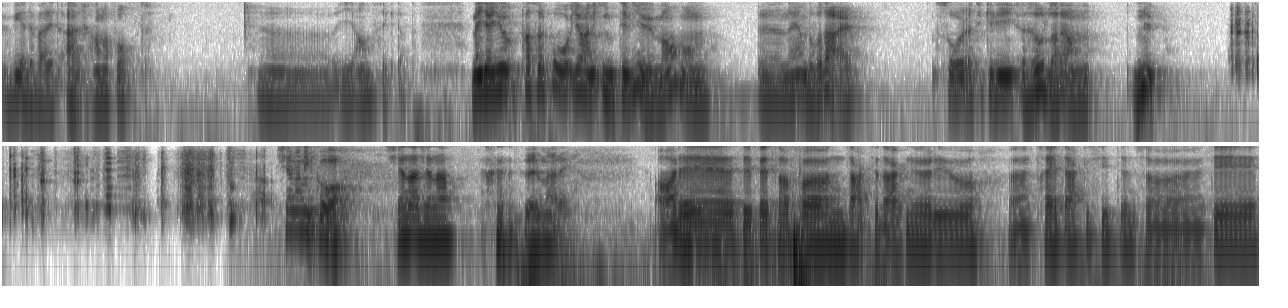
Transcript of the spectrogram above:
vedervärdigt ärr han har fått i ansiktet. Men jag passade på att göra en intervju med honom när jag ändå var där. Så jag tycker vi rullar den nu. Tjena Nico! Tjena, tjena. Hur är det med dig? Ja, det, det är bättre från dag till dag. Nu är det ju uh, tre dagar sedan, så uh, det,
